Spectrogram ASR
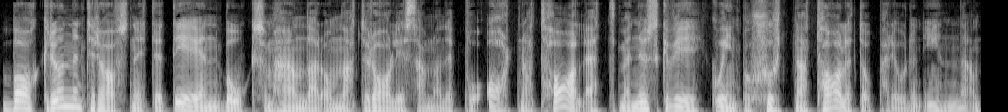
Bakgrunden till det avsnittet är en bok som handlar om naturaliesamlande på 1800-talet. Men nu ska vi gå in på 1700-talet och perioden innan.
